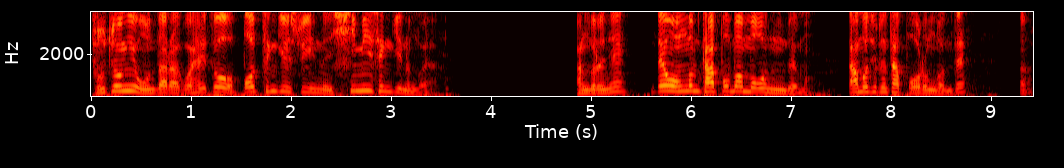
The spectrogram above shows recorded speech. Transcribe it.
조정이 온다라고 해도 뻗팅길 수 있는 힘이 생기는 거야. 안 그러니? 내 원금 다 뽑아 먹었는데 뭐. 나머지는 다 버는 건데? 어?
